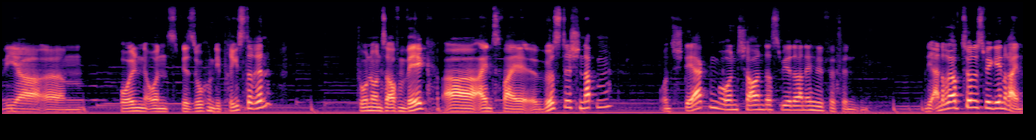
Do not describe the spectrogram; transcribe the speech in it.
wir ähm, holen uns, wir suchen die Priesterin, tun uns auf den Weg, äh, ein, zwei Würste schnappen, uns stärken und schauen, dass wir da eine Hilfe finden. Und die andere Option ist, wir gehen rein.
